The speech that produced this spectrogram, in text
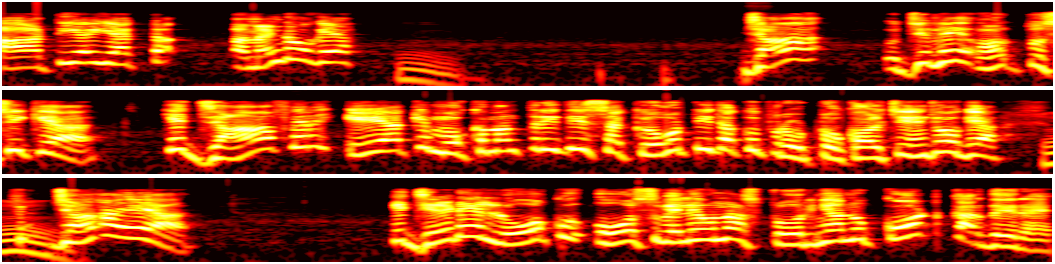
ਆਰਟੀਆਈ ਐਕਟ ਅਮੈਂਡ ਹੋ ਗਿਆ? ਜਾਂ ਜਿਵੇਂ ਤੁਸੀਂ ਕਿਹਾ ਕਿ ਜਾਂ ਫਿਰ ਇਹ ਆ ਕਿ ਮੁੱਖ ਮੰਤਰੀ ਦੀ ਸਿਕਿਉਰਿਟੀ ਦਾ ਕੋਈ ਪ੍ਰੋਟੋਕਾਲ ਚੇਂਜ ਹੋ ਗਿਆ। ਜਾਂ ਇਹ ਆ ਕਿ ਜਿਹੜੇ ਲੋਕ ਉਸ ਵੇਲੇ ਉਹਨਾਂ ਸਟੋਰੀਆਂ ਨੂੰ ਕੋਟ ਕਰਦੇ ਰਹੇ।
